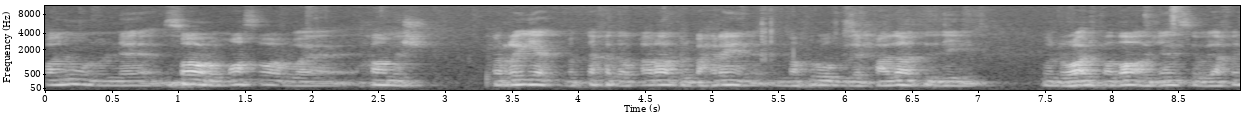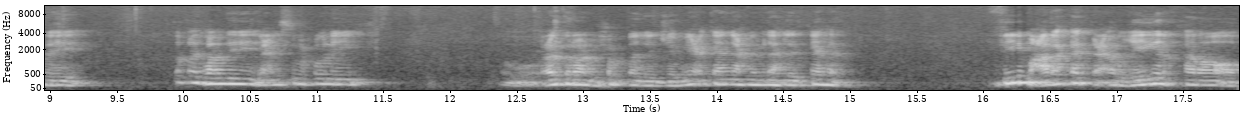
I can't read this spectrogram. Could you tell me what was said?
قانون وأن صار وما صار وهامش حرية متخذ القرار في البحرين المفروض للحالات اللي من روائد فضاء جلسه وإلى آخره. أعتقد هذه يعني اسمحوا لي عذرا وحبا للجميع. كان إحنا من أهل الكهف. في معركة عرغير خراب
